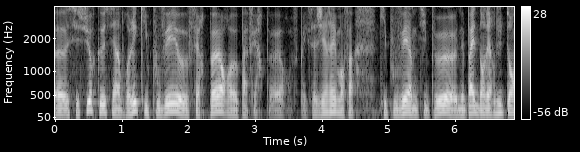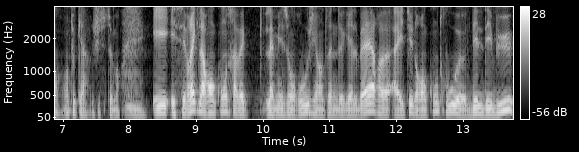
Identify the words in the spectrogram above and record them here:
euh, c'est sûr que c'est un projet qui pouvait euh, faire peur, euh, pas faire peur, faut pas exagérer, mais enfin, qui pouvait un petit peu ne pas être dans l'air du temps, en tout cas, justement. Mmh. Et, c'est vrai que la rencontre avec la Maison Rouge et Antoine de Galbert a été une rencontre où, dès le début,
